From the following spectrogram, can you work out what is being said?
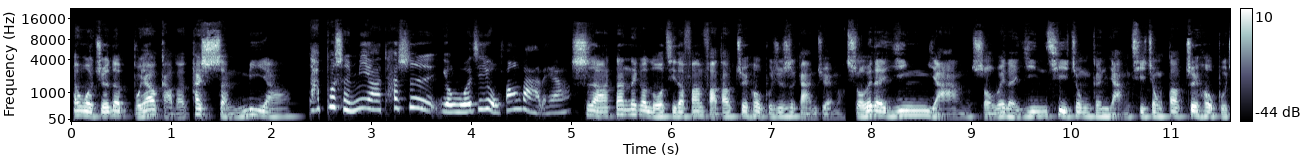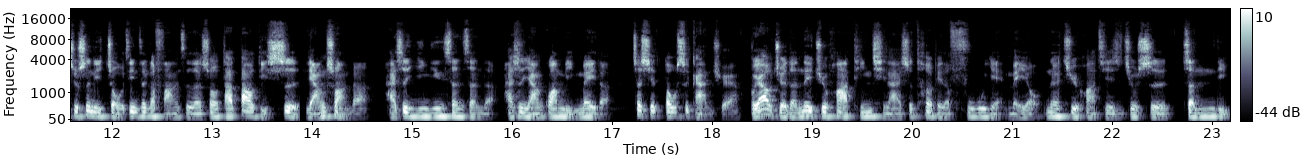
哎，我觉得不要搞得太神秘啊。它不神秘啊，它是。是有逻辑有方法的呀，是啊，但那个逻辑的方法到最后不就是感觉吗？所谓的阴阳，所谓的阴气重跟阳气重，到最后不就是你走进这个房子的时候，它到底是凉爽的，还是阴阴森森的，还是阳光明媚的？这些都是感觉，不要觉得那句话听起来是特别的敷衍，没有那句话其实就是真理。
